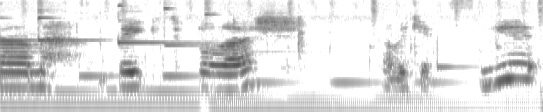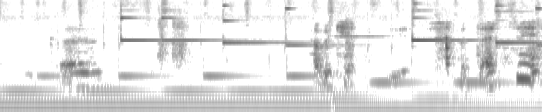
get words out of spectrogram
Some baked blush. Probably can't see it probably can't see it, but that's it.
